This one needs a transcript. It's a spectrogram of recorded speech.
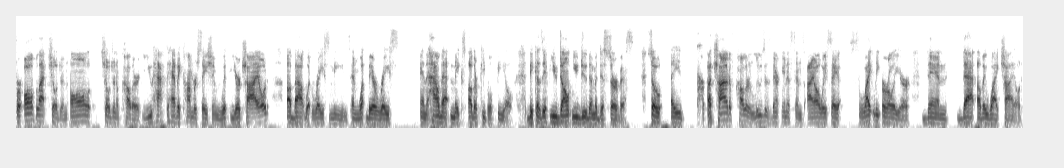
for all black children, all children of color, you have to have a conversation with your child about what race means and what their race and how that makes other people feel. Because if you don't, you do them a disservice. So a a child of color loses their innocence. I always say slightly earlier than that of a white child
